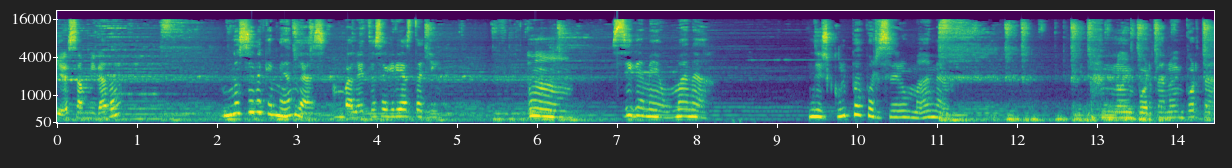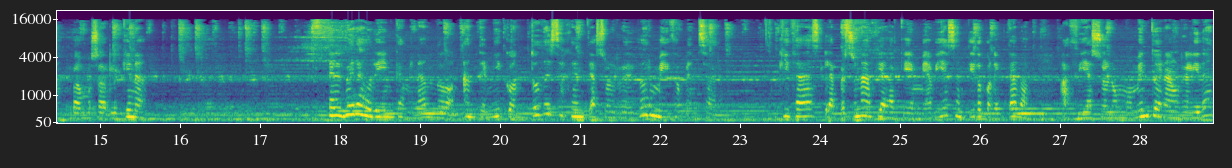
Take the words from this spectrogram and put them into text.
¿y esa mirada? No sé de qué me hablas. Vale, te seguiré hasta allí. Um, sígueme, humana. Disculpa por ser humana. No importa, no importa. Vamos, Arlequina. El ver a Odín caminando ante mí con toda esa gente a su alrededor me hizo pensar. Quizás la persona hacia la que me había sentido conectada hacía solo un momento era en realidad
